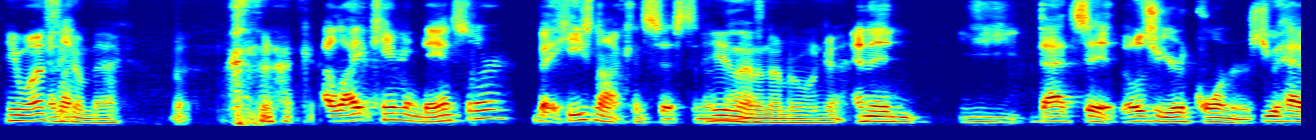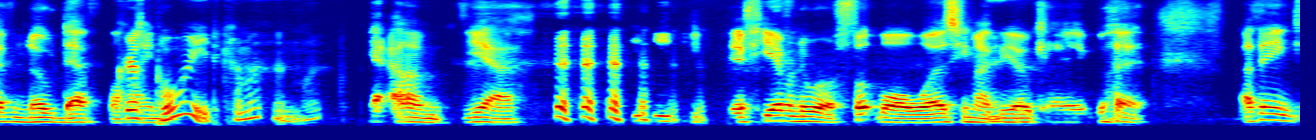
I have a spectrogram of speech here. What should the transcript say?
He wants And to like- come back, but they're not gonna- I like Cameron Dantzler, but he's not consistent. he's not a number one guy. and then you, that's it. Those are your corners. You have no depth Kris. Boyd, come on. What? Yeah, um, yeah. if he ever knew where a football was, he might be okay. But I think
